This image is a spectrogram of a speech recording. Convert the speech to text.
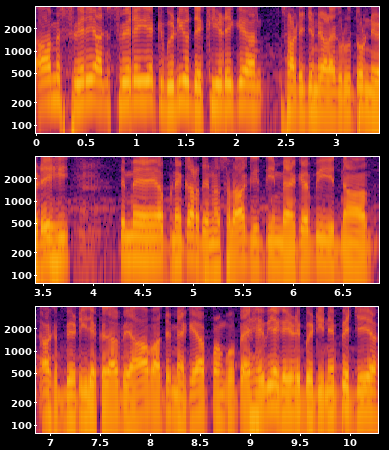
ਆ ਮੈਂ ਸਵੇਰੇ, ਅੱਜ ਸਵੇਰੇ ਹੀ ਇੱਕ ਵੀਡੀਓ ਦੇਖੀ ਜਿਹੜੀ ਕਿ ਸਾਡੇ ਜੰਡਿਆਲਾ ਗੁਰੂ ਤੋਂ ਨੇੜੇ ਸੀ। ਤੇ ਮੈਂ ਆਪਣੇ ਘਰ ਦੇ ਨਾਲ ਸਲਾਹ ਕੀਤੀ, ਮੈਂ ਕਿਹਾ ਵੀ ਇਦਾਂ ਆ ਬੇਟੀ ਦੇ ਇੱਕ ਦਾ ਵਿਆਹ ਵਾ ਤੇ ਮੈਂ ਕਿਹਾ ਆਪਾਂ ਕੋਲ ਪੈਸੇ ਵੀ ਹੈਗੇ ਜਿਹੜੇ ਬੇਟੀ ਨੇ ਭੇਜੇ ਆ।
